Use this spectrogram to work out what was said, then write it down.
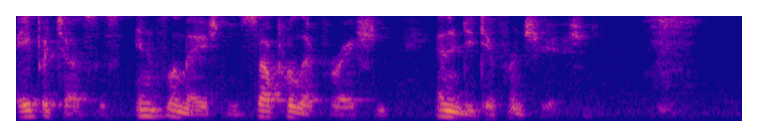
apoptosis, inflammation, cell proliferation, and dedifferentiation.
